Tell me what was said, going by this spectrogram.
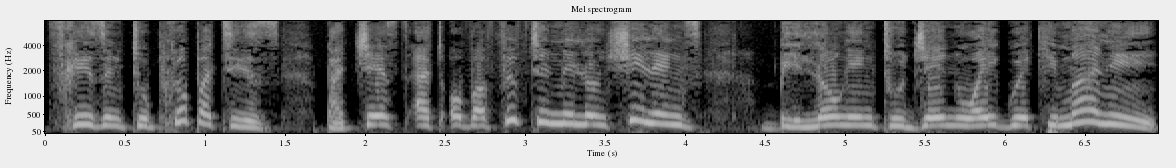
freezing two properties purchased at over 15 million shillings belonging to Jane Waigwe Kimani,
